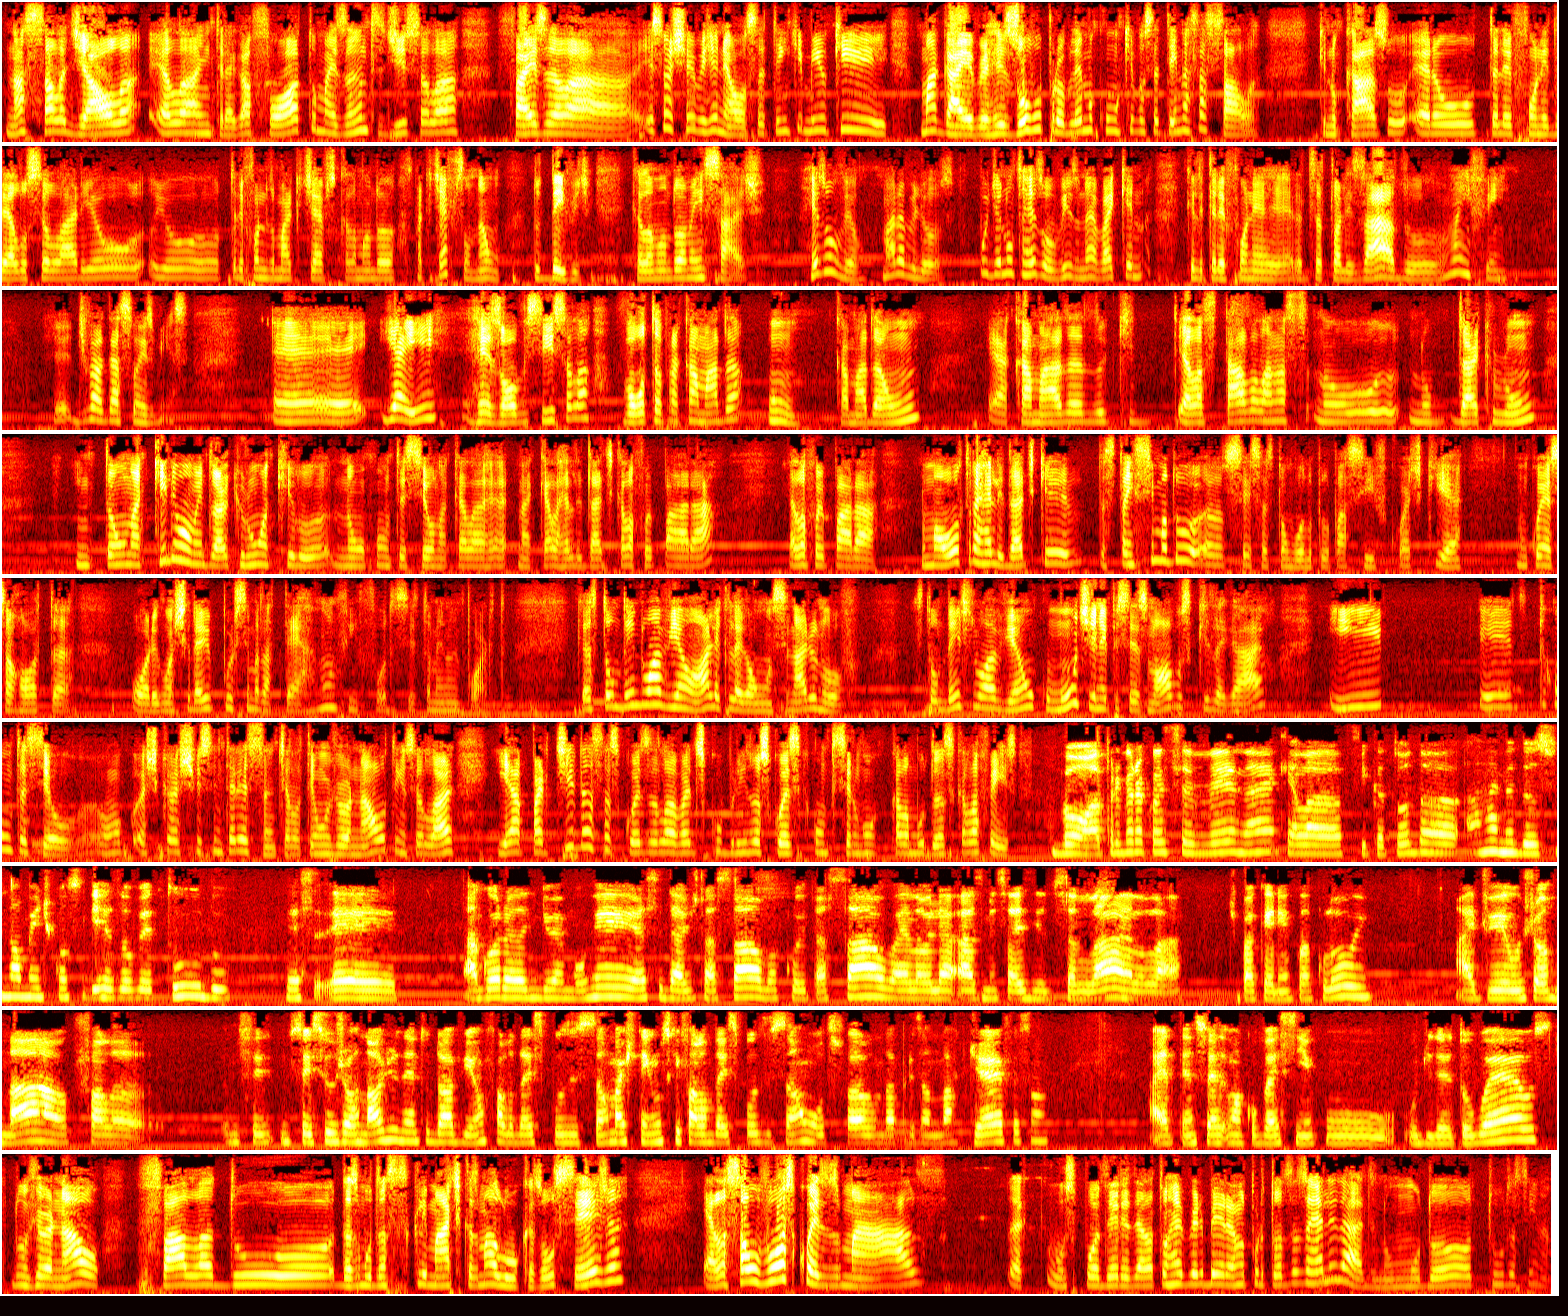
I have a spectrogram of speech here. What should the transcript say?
Na sala de aula, ela entrega a foto, mas antes disso ela faz ela. Isso eu achei genial. Você tem que meio que MacGyver, resolva o problema com o que você tem nessa sala. Que no caso era o telefone dela, o celular e o, e o telefone do Mark Jefferson que ela mandou. Mark Jefferson não, do David, que ela mandou a mensagem. Resolveu, maravilhoso. Podia não ter resolvido, né? Vai que aquele telefone era desatualizado, enfim. Divagações minhas. É, e aí, resolve-se isso, ela volta para a camada 1. Camada 1 é a camada do que ela estava lá nas- no, no Dark Room. Então, naquele momento do Dark Room, aquilo não aconteceu naquela, naquela realidade que ela foi parar. Ela foi parar numa outra realidade que está em cima do. Eu não sei se vocês estão voando pelo Pacífico, acho que é. Não conheço a rota Oregon, acho que deve ir por cima da Terra. Enfim, foda-se, também não importa. Que elas estão dentro de um avião, olha que legal, um cenário novo. Estão dentro de um avião com um monte de NPCs novos, que legal. E e o que aconteceu? Eu acho que eu achei isso interessante. Ela tem um jornal, tem um celular, e a partir dessas coisas ela vai descobrindo as coisas que aconteceram com aquela mudança que ela fez. Bom, a primeira coisa que você vê, né, que ela fica toda. Ai meu Deus, finalmente consegui resolver tudo. Essa- é, agora ninguém vai morrer, a cidade tá salva, a Chloe tá salva. Ela olha as mensagens do celular, ela lá, tipo, a querinha com a Chloe. Aí vê o jornal, fala. Não sei, não sei se o jornal de dentro do avião fala da exposição, mas tem uns que falam da exposição, outros falam da prisão do Mark Jefferson. Aí tem uma conversinha com o, o diretor Wells. No jornal fala do, das mudanças climáticas malucas, ou seja, ela salvou as coisas, mas é, os poderes dela estão reverberando por todas as realidades. Não mudou tudo assim, não.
